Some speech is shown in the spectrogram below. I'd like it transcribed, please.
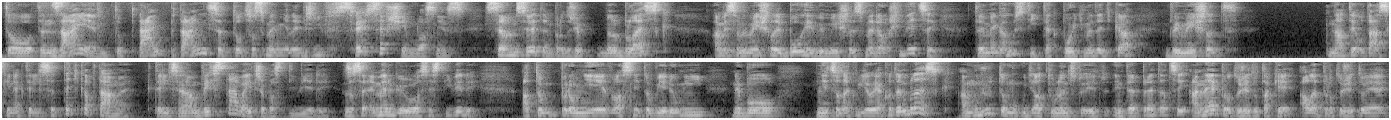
to, ten zájem, to ptání, ptání se, to, co jsme měli dřív se, se vším vlastně, s celým světem, protože byl blesk a my jsme vymýšleli bohy, vymýšleli jsme další věci. To je mega hustý. Tak pojďme teďka vymýšlet na ty otázky, na které se teďka ptáme, které se nám vyvstávají třeba z té vědy. Zase emergují vlastně z té vědy. A to pro mě je vlastně to vědomí, nebo něco takového jako ten blesk. A můžu tomu udělat tuhle tu interpretaci, a ne protože to tak je, ale protože to je,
